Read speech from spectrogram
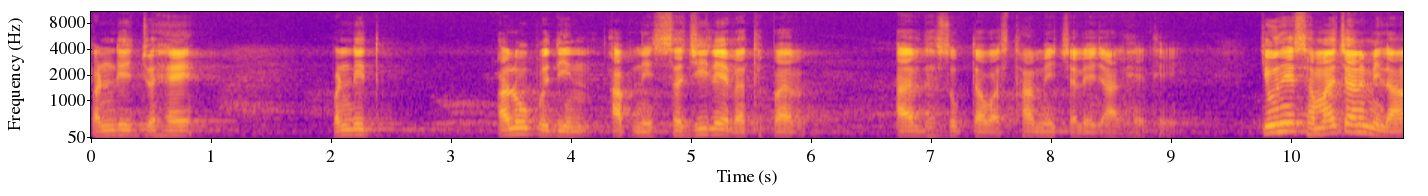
पंडित जो है, पंडित अलोपुद्दीन अपने सजीले रथ पर अर्धसुप्त अवस्था में चले जा रहे थे। कि उन्हें समाचार मिला,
